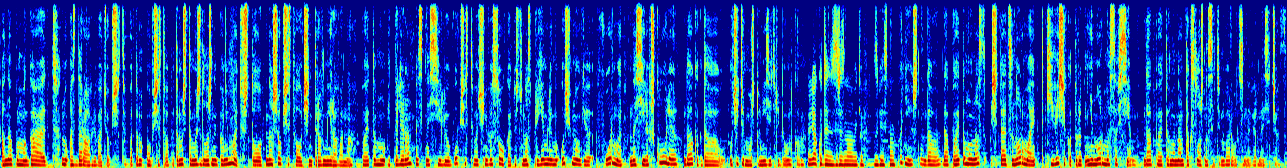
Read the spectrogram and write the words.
она помогает, ну, оздоравливать общество, потому, общество, потому что мы же должны понимать, что наше общество очень травмировано, поэтому и толерантность к насилию в обществе очень высокая. То есть у нас приемлемы очень многие формы насилия в школе, да, когда учитель может унизить ребенка. Ну, як один з різновидів, звісно. Конечно, да, да. Поэтому у нас считается нормой такие вещи, которые не норма совсем, да, поэтому нам так сложно с этим бороться, наверное, сейчас.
